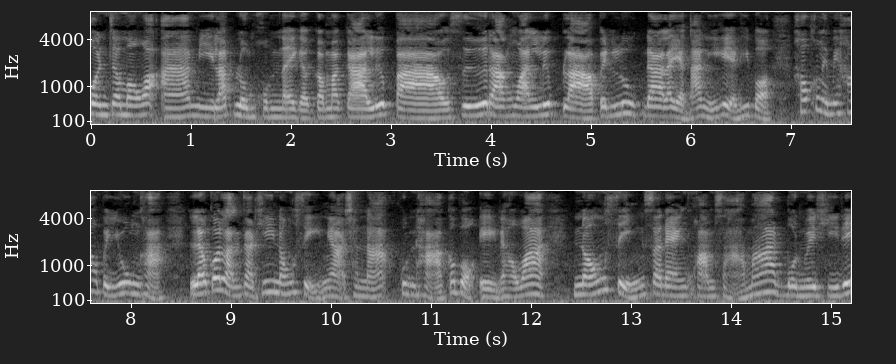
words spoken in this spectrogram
คนจะมองว่าอ้ามีรับลมคมในกับกรรมการหรือเปล่า ซื้อรางวัลหรือเปล่า เป็นลูกดาอะไรอย่างนั้นอย่างนี้ก็อย่างที่บอกเขาก็เลยไม่เข้าไปยุ่งค่ะ แล้วก็หลังจากที่น้องสิงห์เนี่ยชนะคุณถาก็บอกเองนะคะว่า น้องสิงห์แสดงความสามารถบนเวทีได้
